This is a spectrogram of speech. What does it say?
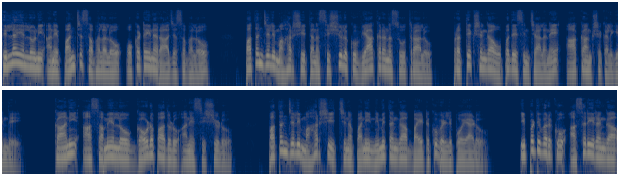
తిల్లయ్యంలోని అనే పంచసభలలో ఒకటైన రాజసభలో పతంజలి మహర్షి తన శిష్యులకు వ్యాకరణ సూత్రాలు ప్రత్యక్షంగా ఉపదేశించాలనే ఆకాంక్ష కలిగింది. కాని ఆ సమయంలో గౌడపాదుడు అనే శిష్యుడు పతంజలి మహర్షి ఇచ్చిన పని నిమిత్తంగా బయటకు వెళ్ళిపోయాడు. ఇప్పటివరకు అశరీరంగా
